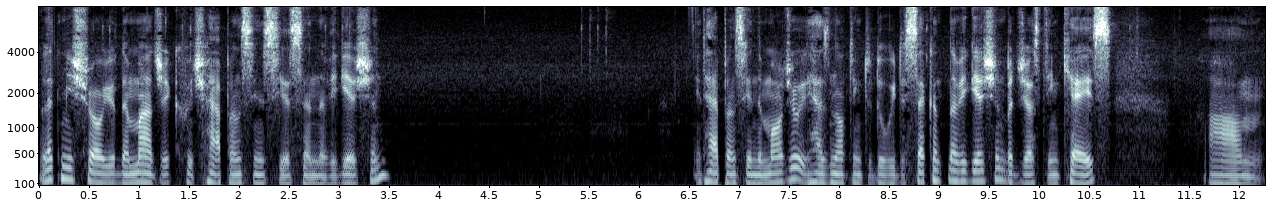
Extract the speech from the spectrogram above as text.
let me show you the magic which happens in CSN navigation. It happens in the module. It has nothing to do with the second navigation, but just in case um,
